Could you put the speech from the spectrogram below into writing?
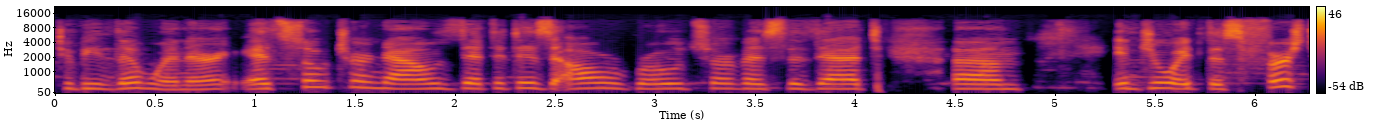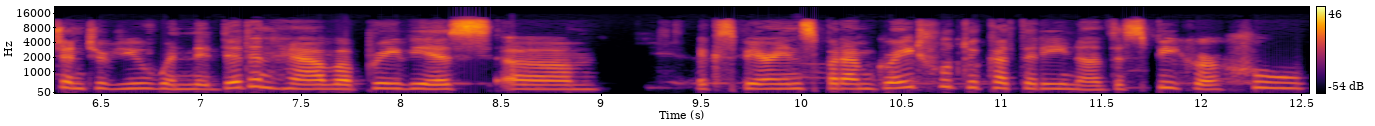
to be the winner. It so turned out that it is our road service that um, enjoyed this first interview when they didn't have a previous um, experience. But I'm grateful to Katarina, the speaker, who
